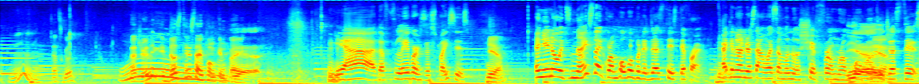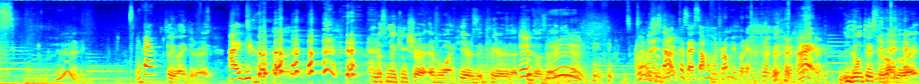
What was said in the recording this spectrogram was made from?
Mmm, That's good. That really, it does taste like pumpkin pie. Yeah. yeah, the flavors, the spices. Yeah. And you know, it's nice like rum popo, but it does taste different. I can understand why someone will shift from rum popo Yeah. to Yeah. just this. Mm. Okay, So you like it, right? I do. I'm just making sure that everyone hears it clearly that she does like it. I'm No, gonna stop because I saw how much rum you put in. All right, You don't taste the rum though, right?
